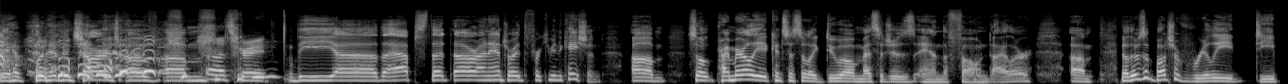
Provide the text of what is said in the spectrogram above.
they have put him in charge of. Um, That's great. The uh, the apps that are on Android for communication. Um, so primarily, it consists of like Duo, Messages, and the phone dialer. Um, now, there's a bunch of really deep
